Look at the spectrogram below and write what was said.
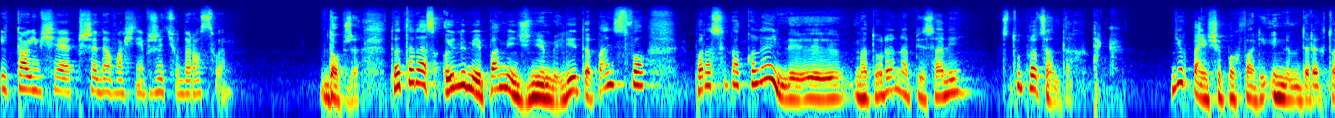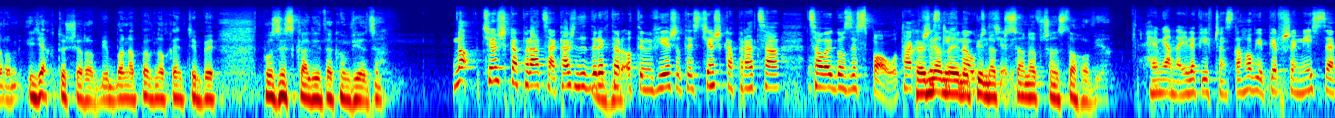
i to im się przyda właśnie w życiu dorosłym. Dobrze. To teraz, o ile mnie pamięć nie myli, to Państwo po raz chyba kolejny y, maturę napisali w 100%. Tak. Niech pani się pochwali innym dyrektorom, jak to się robi, bo na pewno chętnie by pozyskali taką wiedzę. No, ciężka praca. Każdy dyrektor o tym wie, że to jest ciężka praca całego zespołu. Tak? Chemia Wszystkich najlepiej nauczycieli. napisana w Częstochowie. Chemia najlepiej w Częstochowie, pierwsze miejsce.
